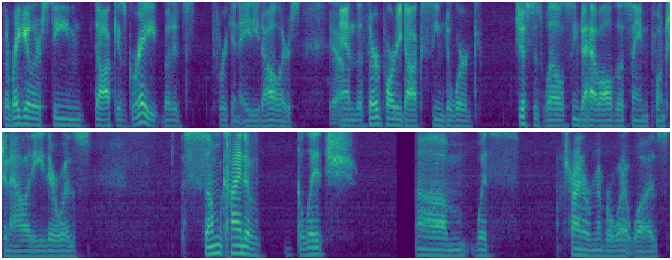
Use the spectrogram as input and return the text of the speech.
the regular Steam dock is great, but it's freaking eighty dollars. Yeah, And the third party docks seem to work just as well, seem to have all the same functionality. There was some kind of glitch um with I'm trying to remember what it was.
